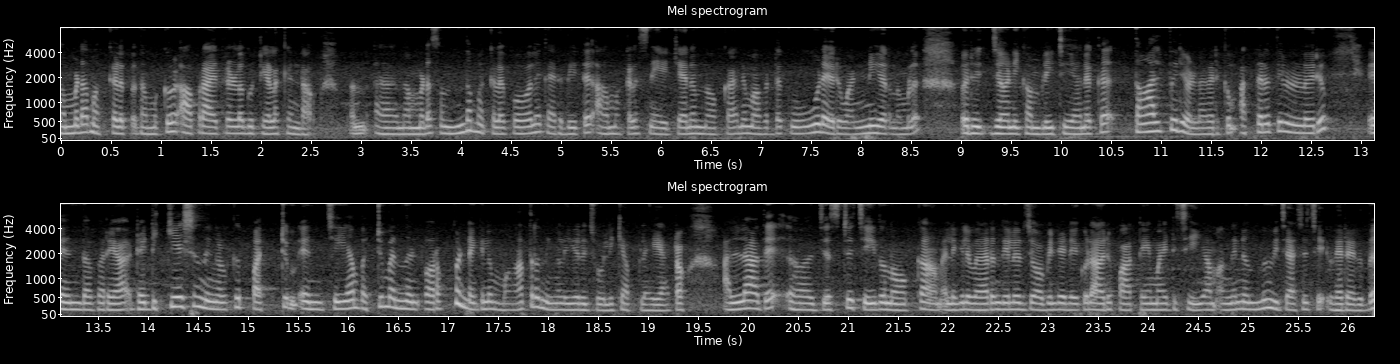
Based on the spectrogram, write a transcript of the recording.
നമ്മുടെ മക്കൾ ഇപ്പോൾ നമുക്ക് ആ പ്രായത്തിലുള്ള കുട്ടികളൊക്കെ ഉണ്ടാവും. അപ്പം നമ്മുടെ സ്വന്തം മക്കളെ പോലെ കരുതിയിട്ട് ആ മക്കളെ സ്നേഹിക്കാനും നോക്കാനും അവരുടെ കൂടെ ഒരു വൺ ഇയർ നമ്മൾ ഒരു ജേണി കംപ്ലീറ്റ് ചെയ്യാനൊക്കെ താല്പര്യമുള്ളവർക്കും അത്തരത്തിലുള്ളൊരു എന്താ പറയുക ഡെഡിക്കേഷൻ നിങ്ങൾക്ക് പറ്റും ചെയ്യാൻ പറ്റുമെന്ന് ഉറപ്പുണ്ടെങ്കിലും മാത്രം നിങ്ങൾ ഈ ഒരു ജോലിക്ക് അപ്ലൈ ചെയ്യാം കേട്ടോ അല്ലാതെ ജസ്റ്റ് ചെയ്ത് നോക്കാം അല്ലെങ്കിൽ വേറെ എന്തെങ്കിലും ഒരു ജോബിന്റെ ഇടയിൽ കൂടെ ആ ഒരു പാർട്ട് ടൈം ആയിട്ട് ചെയ്യാം അങ്ങനെയൊന്നും വിചാരിച്ച് വരരുത്.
